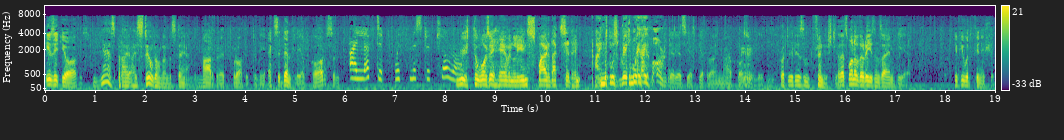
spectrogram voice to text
is it yours? Yes, but I, I still don't understand. Margaret brought it to me, accidentally, of course, and I left it with Mr. Kilroy. It was a heavenly inspired accident. And it was great in what I heard. yes, yes, yes, Pietro, and of course you mm. did. But it isn't finished yet. That's one of the reasons I am here. If you would finish it,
